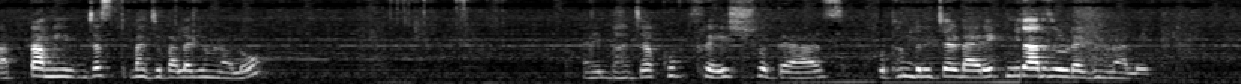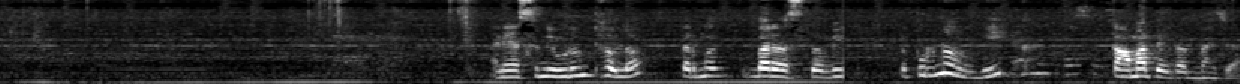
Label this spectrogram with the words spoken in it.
आत्ता आम्ही जस्ट भाजीपाला घेऊन आलो. आणि भाज्या खूप फ्रेश होत्या आज. कोथिंबीरीच्या डायरेक्ट मी चार जोड्या घेऊन आले. आणि असं निवडून ठेवलं तर मग बरं असतं. वीक तर पूर्ण वीक कामात येतात भाज्या.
